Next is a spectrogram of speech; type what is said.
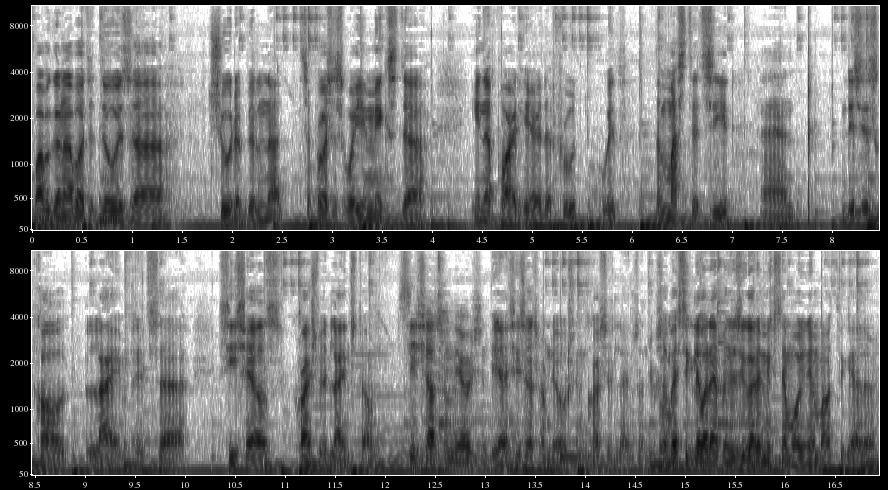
What we're gonna about to do is uh, chew the betel nut. It's a process where you mix the inner part here, the fruit, with the mustard seed, and this is called lime. It's uh, seashells crushed with limestone. Seashells from the ocean. Yeah, seashells from the ocean crushed with limestone. So basically, what happens is you gotta mix them all in your mouth together.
